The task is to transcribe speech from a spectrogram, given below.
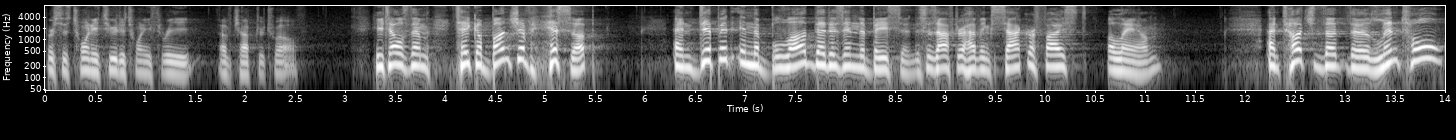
verses 22 to 23 of chapter 12. He tells them, Take a bunch of hyssop and dip it in the blood that is in the basin. This is after having sacrificed a lamb and touch the, the lintel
